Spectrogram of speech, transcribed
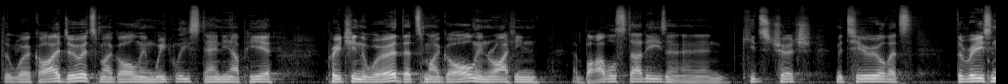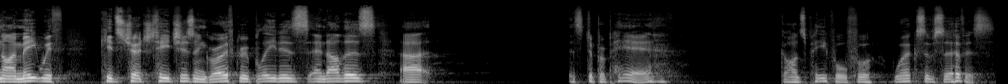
the work I do. It's my goal in weekly standing up here preaching the word. That's my goal in writing Bible studies and, and kids' church material. That's the reason I meet with kids' church teachers and growth group leaders and others. Uh, it's to prepare God's people for works of service.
